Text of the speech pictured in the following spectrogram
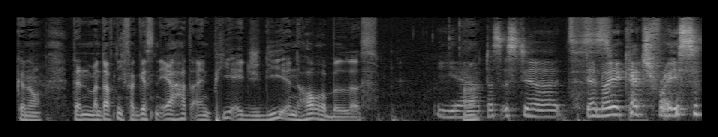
Genau. Denn man darf nicht vergessen, er hat ein PhD in Horribleness. Ja, Ah. das ist der, der neue Catchphrase.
